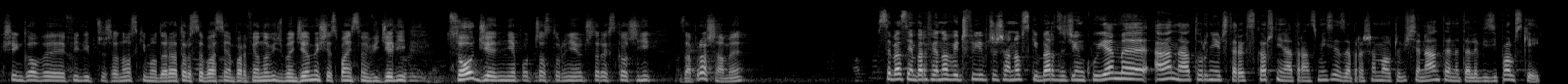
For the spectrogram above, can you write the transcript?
Księgowy Filip Czyszanowski, moderator Sebastian Parfianowicz. Będziemy się z Państwem widzieli codziennie podczas turnieju czterech skoczni. Zapraszamy. Sebastian Parfianowicz, Filip Czyszanowski, bardzo dziękujemy. A na turniej czterech skoczni na transmisję zapraszamy oczywiście na antenę telewizji polskiej.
